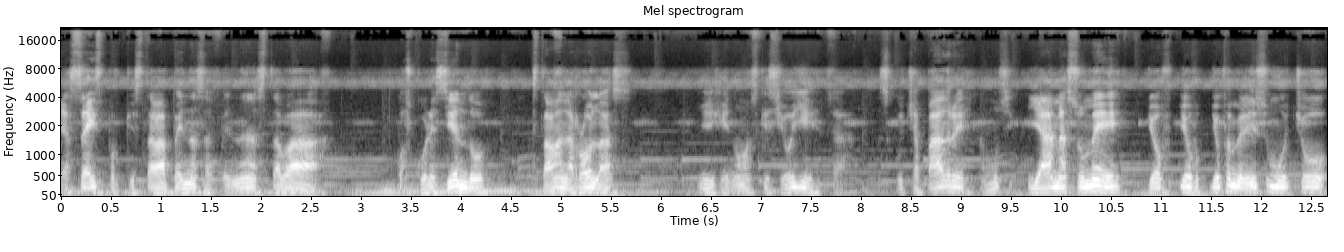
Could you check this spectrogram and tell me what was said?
ya seis porque estaba apenas, apenas estaba oscureciendo. Estaban las rolas. Y dije, no, es que se oye, o sea, se escucha padre la música. Ya me asomé, yo, yo, yo familiarizo mucho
